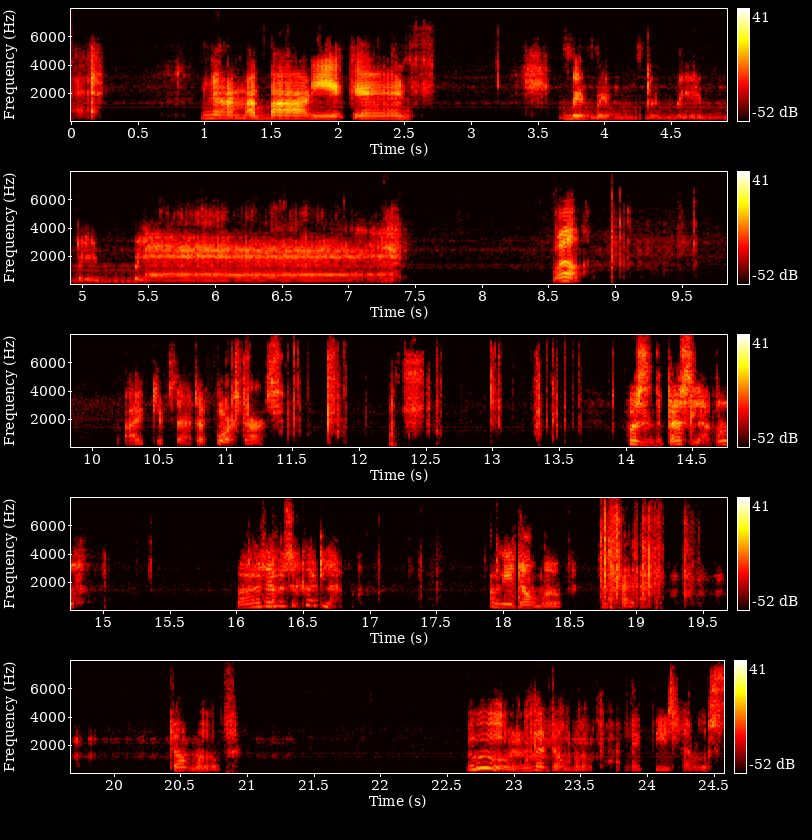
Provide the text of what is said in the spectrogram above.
Not my body again. Well, I give that a four stars. Wasn't the best level, but it was a good level. Okay, don't move. Let's try that. Don't move. Ooh, another don't move. I like these levels.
